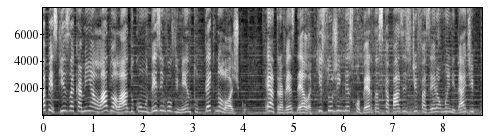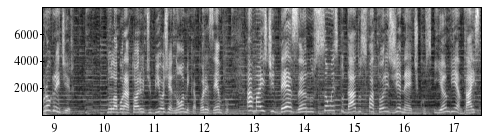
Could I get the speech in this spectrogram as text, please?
A pesquisa caminha lado a lado com o desenvolvimento tecnológico. É através dela que surgem descobertas capazes de fazer a humanidade progredir. No laboratório de biogenômica, por exemplo, há mais de 10 anos são estudados fatores genéticos e ambientais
